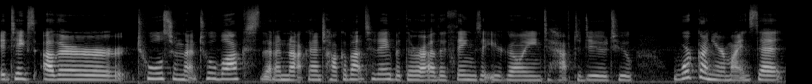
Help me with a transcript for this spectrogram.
It takes other tools from that toolbox that I'm not going to talk about today, but there are other things that you're going to have to do to work on your mindset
